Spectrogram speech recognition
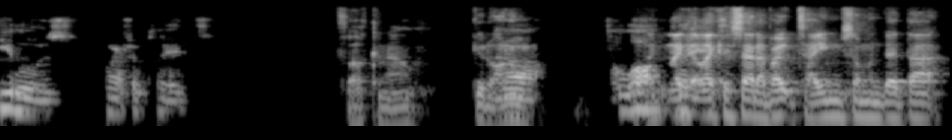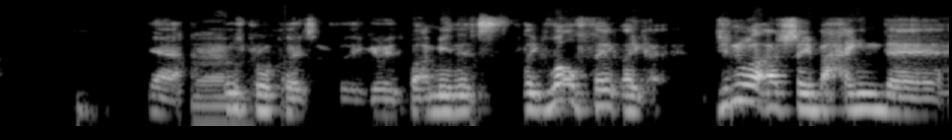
kilos worth of plates. Fucking hell. Good on him. know, a lot. of Like, like. I said, about time someone did that. yeah, Um, those pro plates are really good. But I mean, it's like little thing. Like, do you know what actually behind the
